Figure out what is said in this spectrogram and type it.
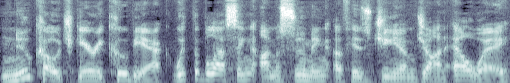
new coach Gary Kubiak, with the blessing, I'm assuming, of his GM John Elway,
